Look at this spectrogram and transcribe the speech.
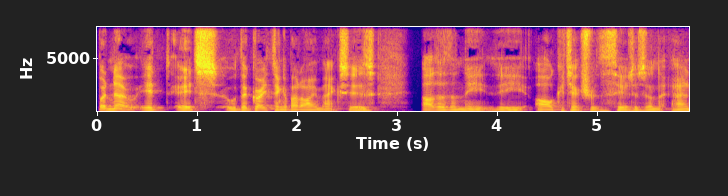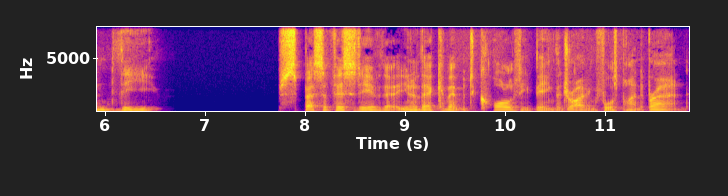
but no, it, it's the great thing about IMAX is, other than the the architecture of the theaters and and the specificity of the you know their commitment to quality being the driving force behind the brand,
